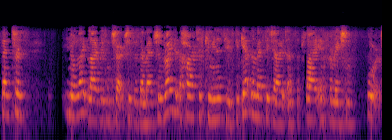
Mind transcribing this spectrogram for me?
centres you know, like libraries and churches, as I mentioned, right at the heart of communities to get the message out and supply information support.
